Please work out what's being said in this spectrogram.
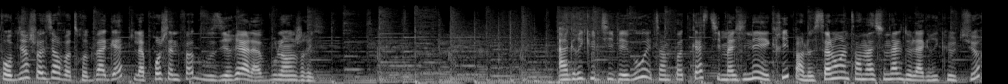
pour bien choisir votre baguette la prochaine fois que vous irez à la boulangerie. Agricultivez-vous est un podcast imaginé et écrit par le Salon international de l'agriculture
